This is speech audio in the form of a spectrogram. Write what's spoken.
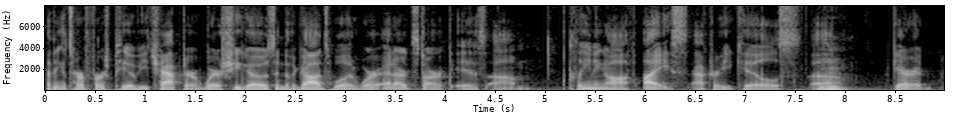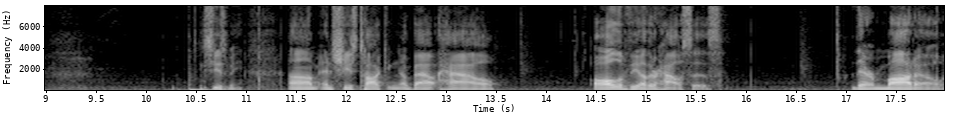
I think it's her first POV chapter where she goes into the Godswood where Eddard Stark is um cleaning off ice after he kills um Gared. Excuse me. Um and she's talking about how all of the other houses their motto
